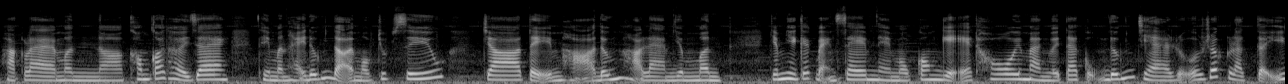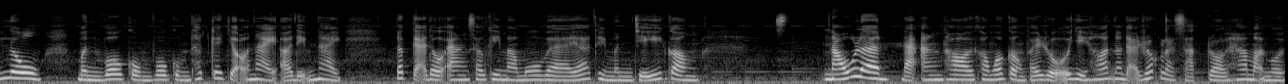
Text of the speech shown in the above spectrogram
hoặc là mình ờ, không có thời gian thì mình hãy đứng đợi một chút xíu cho tiệm họ đứng họ làm giùm mình. Giống như các bạn xem nè một con ghẹ thôi mà người ta cũng đứng trà rửa rất là kỹ luôn. Mình vô cùng vô cùng thích cái chỗ này ở điểm này. Tất cả đồ ăn sau khi mà mua về á, thì mình chỉ cần nấu lên là ăn thôi không có cần phải rửa gì hết nó đã rất là sạch rồi ha mọi người.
